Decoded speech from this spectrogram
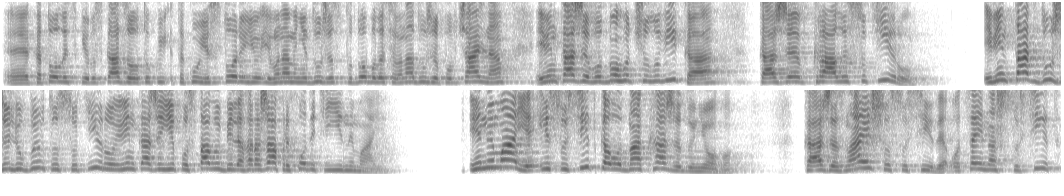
е, католицький розказував таку, таку історію, і вона мені дуже сподобалася, вона дуже повчальна. І він каже: в одного чоловіка каже, вкрали сокіру. І він так дуже любив ту сокіру, і він каже, її поставив біля гаража, приходить, її немає. І немає. І сусідка одна каже до нього: каже: знаєш що, сусіде, оцей наш сусід,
